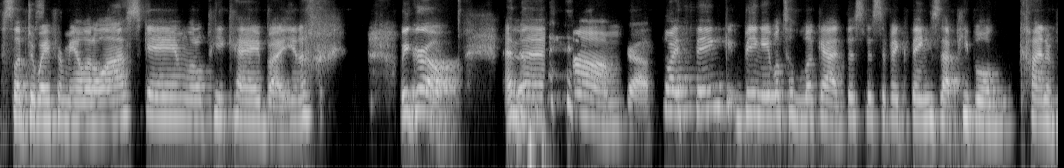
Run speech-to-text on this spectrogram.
slipped away from me a little last game, a little PK, but you know, we grow. And then um grow. so I think being able to look at the specific things that people kind of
